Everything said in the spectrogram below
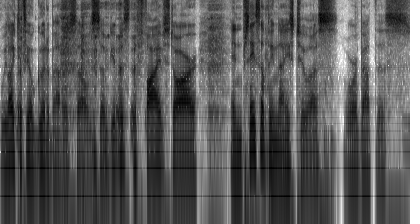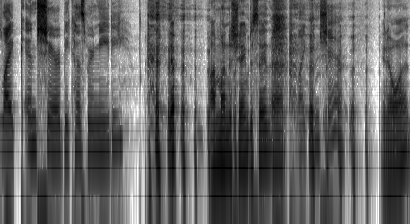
we like to feel good about ourselves. So give us the five star and say something nice to us or about this. Like and share because we're needy. Yep, I'm unashamed to say that. Like and share. You know what?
